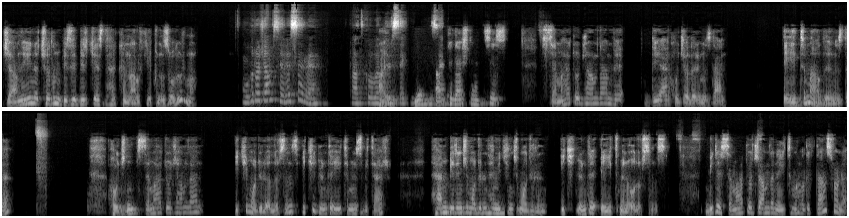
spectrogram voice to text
canlı yayın açalım. Bize bir kez daha kanallık yapınız olur mu? Olur hocam seve seve. Katkı Hayır. olabilirsek birbirimize. Arkadaşlar siz Semahat hocamdan ve diğer hocalarımızdan eğitim aldığınızda hocam, Semahat hocamdan iki modül alırsınız. iki günde eğitiminiz biter. Hem birinci modülün hem ikinci modülün iki günde eğitmeni olursunuz. Bir de Semahat hocamdan eğitim aldıktan sonra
